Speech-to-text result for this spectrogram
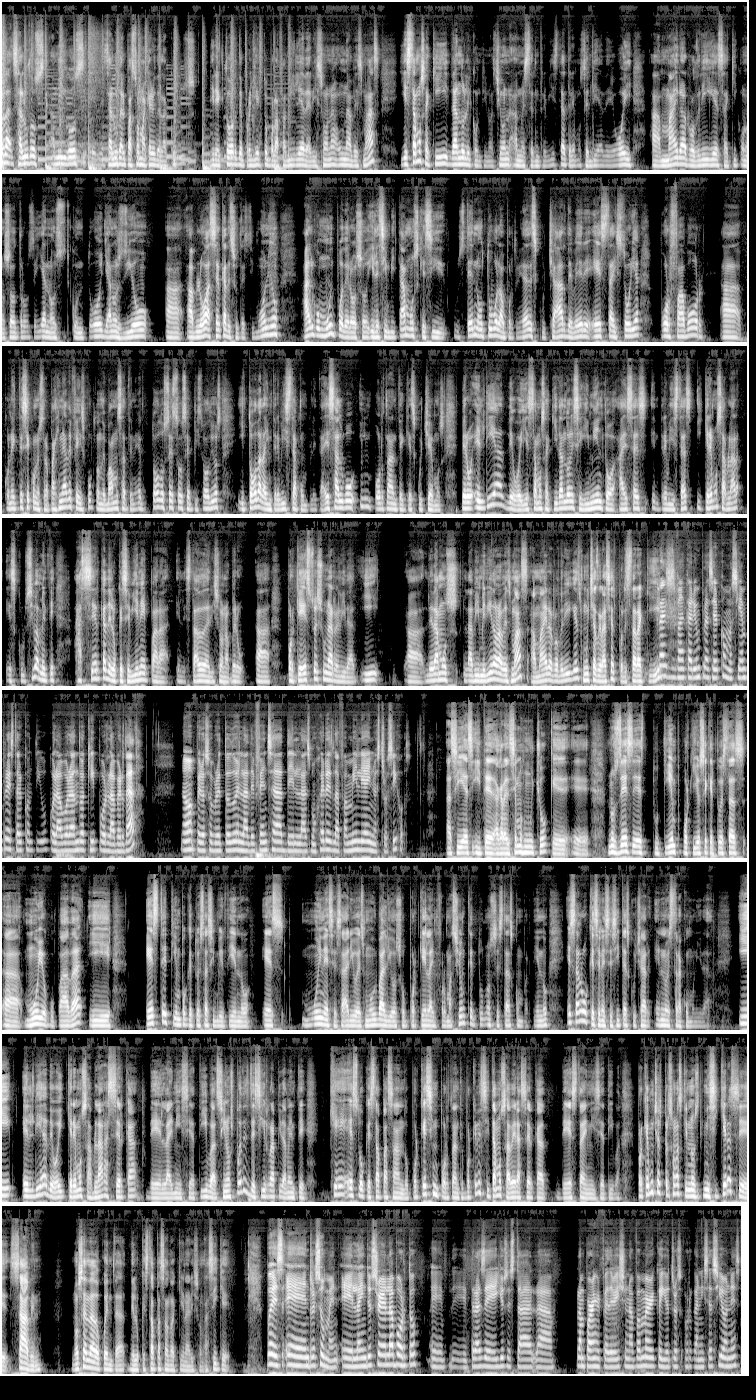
Hola, saludos amigos. Eh, saluda el pastor Macario de la Cruz, director de Proyecto por la Familia de Arizona, una vez más. Y estamos aquí dándole continuación a nuestra entrevista. Tenemos el día de hoy a Mayra Rodríguez aquí con nosotros. Ella nos contó, ya nos dio, habló acerca de su testimonio, algo muy poderoso. Y les invitamos que si usted no tuvo la oportunidad de escuchar, de ver esta historia, por favor, conéctese con nuestra página de Facebook donde vamos a tener todos estos episodios y toda la entrevista completa. Es algo importante que escuchemos. Pero el día de hoy estamos aquí dándole seguimiento a esas entrevistas y queremos hablar exclusivamente acerca de lo que se viene para el estado de Arizona, pero ah, porque esto es una realidad y Ah, le damos la bienvenida una vez más a Mayra Rodríguez. Muchas gracias por estar aquí. Gracias, Macario. Un placer, como siempre, estar contigo colaborando aquí por la verdad, ¿no? Pero sobre todo en la defensa de las mujeres, la familia y nuestros hijos. Así es, y te agradecemos mucho que eh, nos des tu tiempo, porque yo sé que tú estás ah, muy ocupada y este tiempo que tú estás invirtiendo es muy necesario, es muy valioso porque la información que tú nos estás compartiendo es algo que se necesita escuchar en nuestra comunidad. Y el día de hoy queremos hablar acerca de la iniciativa. Si nos puedes decir rápidamente qué es lo que está pasando, por qué es importante, por qué necesitamos saber acerca de esta iniciativa. Porque hay muchas personas que ni siquiera se saben, no se han dado cuenta de lo que está pasando aquí en Arizona. Así que pues en resumen, eh, la industria del aborto, eh, detrás de ellos está la Planned Parenthood Federation of America y otras organizaciones,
